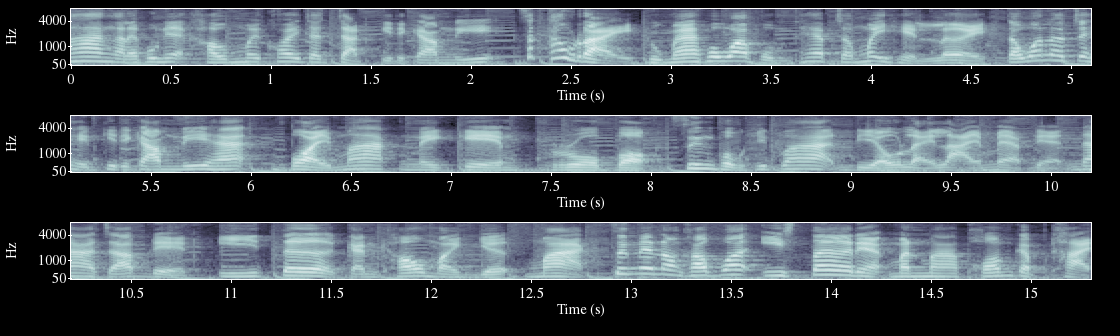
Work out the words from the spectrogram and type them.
ห้างอะไรพวกนี้เขาไม่ค่อยจะจัดกิจกรรมนี้สักเท่าไหร่ถูกไหมเพราะว่าผมแทบจะไม่เห็นเลย แต่ว่าเราจะเห็นกิจกรรมนี้ฮะบ่อยมากในเกม Roblox ซึ่งผมคิดว่าเดี๋ยวหลาย ๆ แมปเนี่ยน่าจะอัปเดต Easter กันเข้ามาเยอะมาก ซึ่งแน่นอนครับว่า Easter เนี่ยมันมาพร้อมกับไข่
